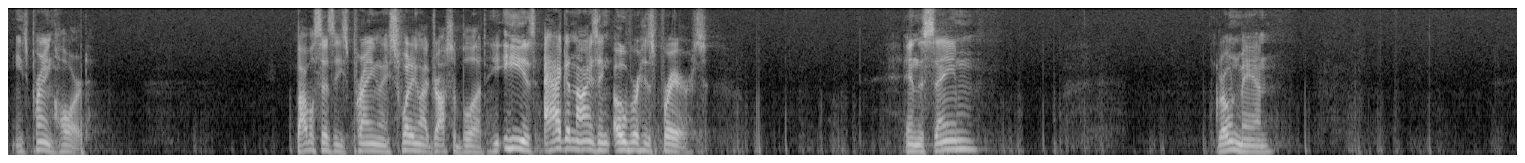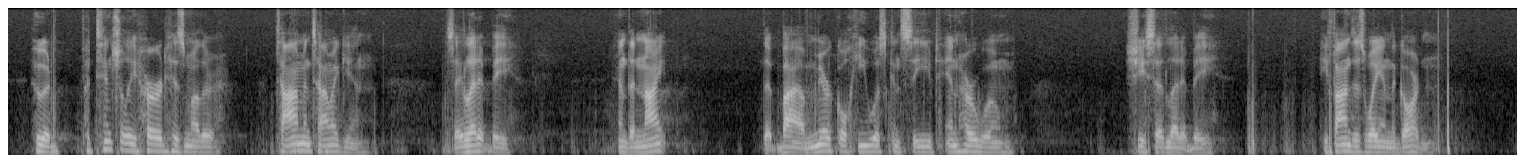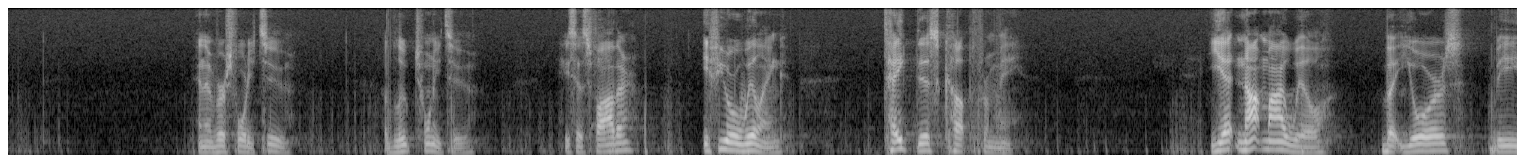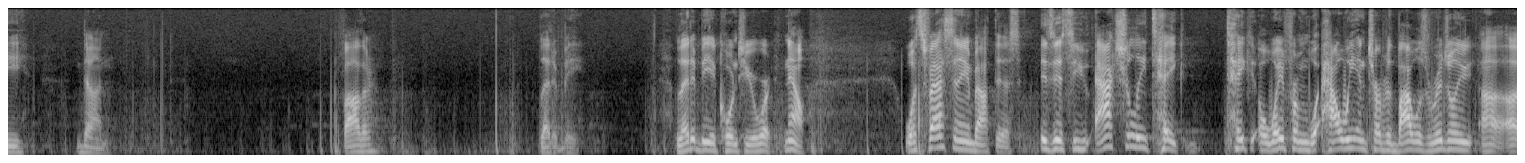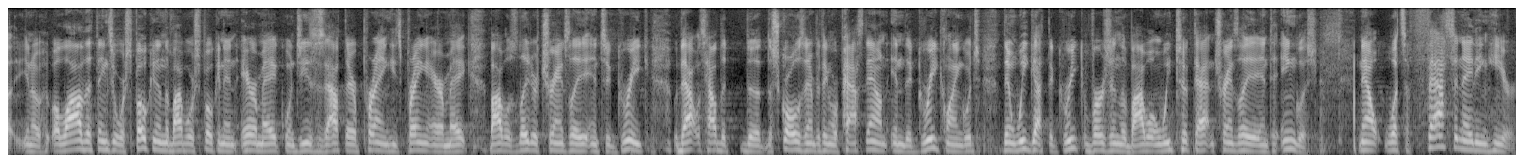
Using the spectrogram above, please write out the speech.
He's praying hard. Bible says he's praying and he's sweating like drops of blood. He, he is agonizing over his prayers. And the same grown man who had potentially heard his mother time and time again say, Let it be. And the night that by a miracle he was conceived in her womb, she said, Let it be. He finds his way in the garden. And in verse 42 of Luke 22, he says, Father, if you are willing, take this cup from me. Yet not my will, but yours be done. Father, let it be. Let it be according to your word. Now, what's fascinating about this is if you actually take take away from what, how we interpret the Bible was originally, uh, uh, you know, a lot of the things that were spoken in the Bible were spoken in Aramaic. When Jesus is out there praying, he's praying in Aramaic. The Bible was later translated into Greek. That was how the, the, the, scrolls and everything were passed down in the Greek language. Then we got the Greek version of the Bible and we took that and translated it into English. Now, what's fascinating here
